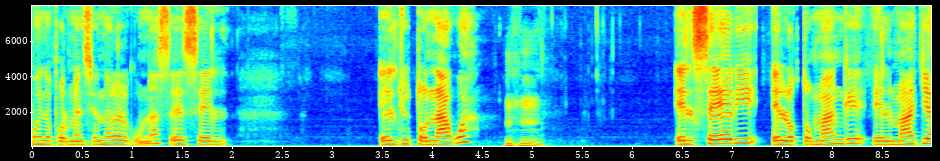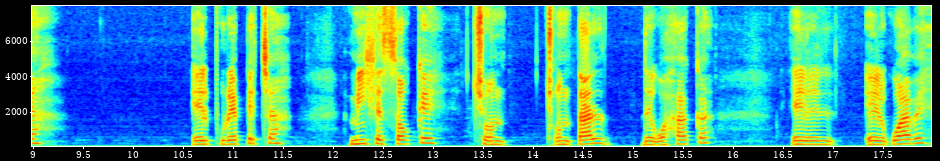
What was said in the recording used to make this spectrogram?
bueno, por mencionar algunas, es el, el yutonagua, Ujú. El seri, el otomangue, el maya, el purépecha, mijesoque, chon- chontal de Oaxaca, el, el guave,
